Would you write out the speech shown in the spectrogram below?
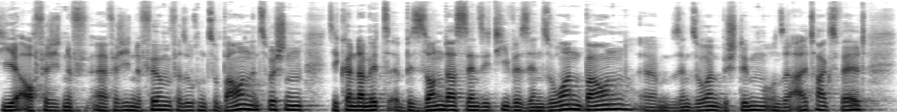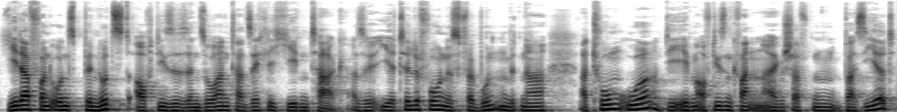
die auch verschiedene, äh, verschiedene Firmen versuchen zu bauen inzwischen. Sie können damit äh, besonders sensitive Sensoren bauen. Ähm, Sensoren bestimmen unsere Alltagswelt. Jeder von uns benutzt auch diese Sensoren tatsächlich jeden Tag. Also Ihr Telefon ist verbunden mit einer Atomuhr, die eben auf diesen Quanteneigenschaften basiert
